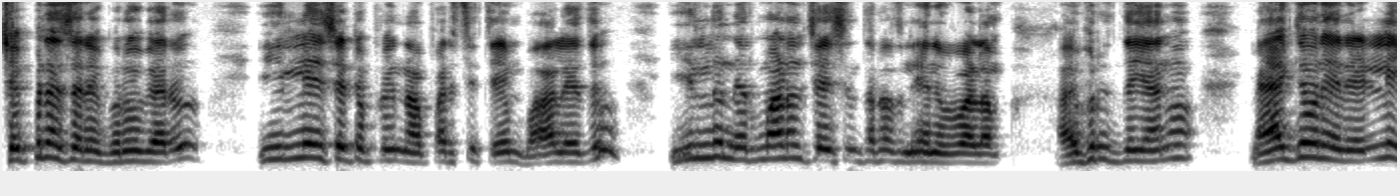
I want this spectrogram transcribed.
చెప్పినా సరే గురువు గారు ఈ ఇల్లు వేసేటప్పుడు నా పరిస్థితి ఏం బాగాలేదు ఇల్లు నిర్మాణం చేసిన తర్వాత నేను ఇవాళ అభివృద్ధి అయ్యాను. మ్యాక్సిమం నేను వెళ్ళి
